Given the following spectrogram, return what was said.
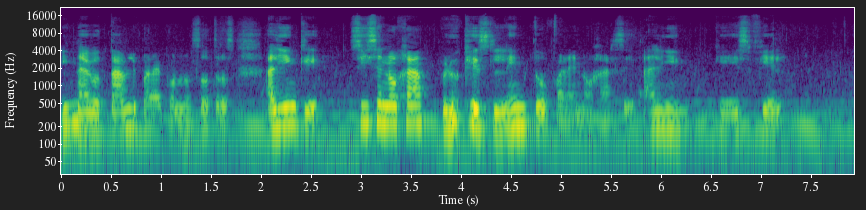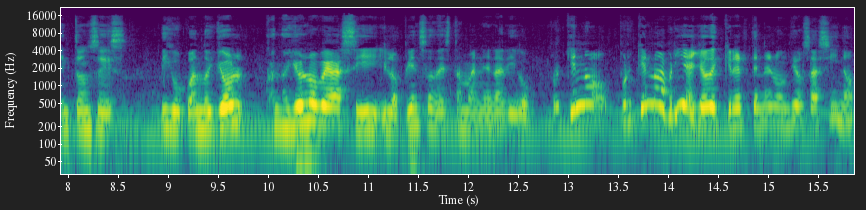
inagotable para con nosotros, alguien que sí se enoja, pero que es lento para enojarse, alguien que es fiel. Entonces, digo, cuando yo, cuando yo lo veo así y lo pienso de esta manera, digo, ¿por qué no, por qué no habría yo de querer tener un Dios así, no?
